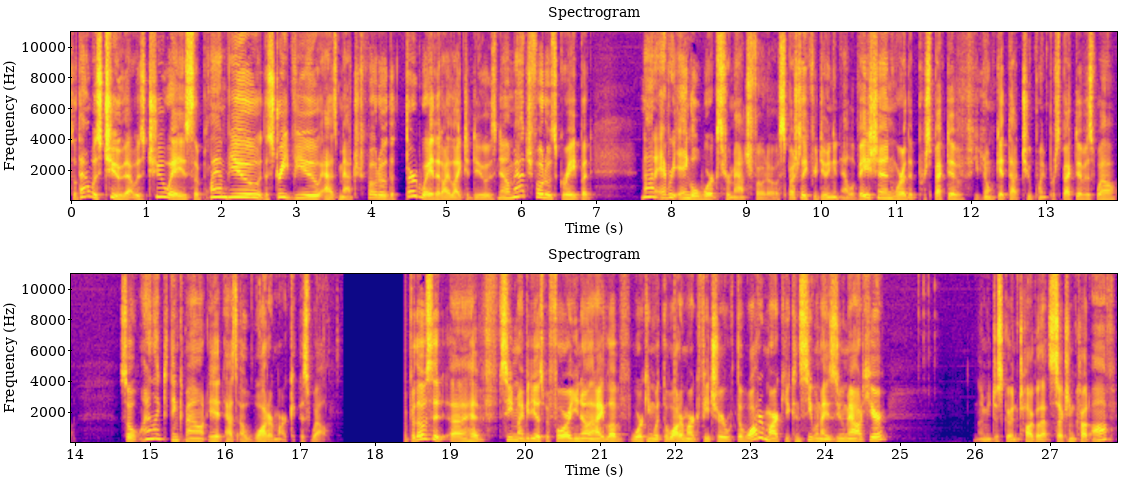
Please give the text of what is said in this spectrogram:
So that was two. That was two ways, the plan view, the street view as matched photo. The third way that I like to do is now match photo is great, but not every angle works for match photo, especially if you're doing an elevation where the perspective, you don't get that two point perspective as well. So I like to think about it as a watermark as well. For those that uh, have seen my videos before, you know that I love working with the watermark feature. The watermark you can see when I zoom out here. Let me just go and toggle that section cut off.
